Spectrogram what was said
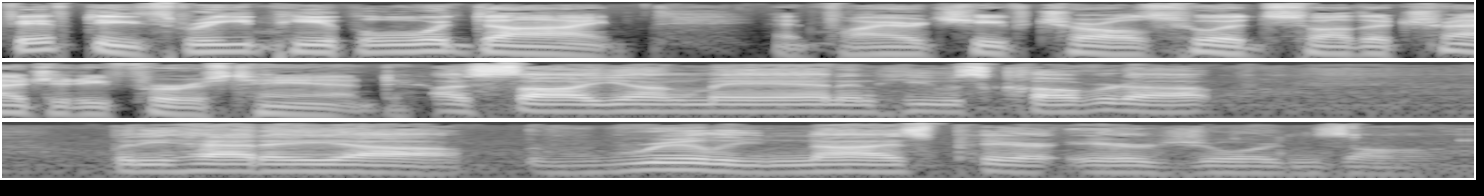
53 people would die, and Fire Chief Charles Hood saw the tragedy firsthand. I saw a young man, and he was covered up, but he had a uh, really nice pair of Air Jordans on.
